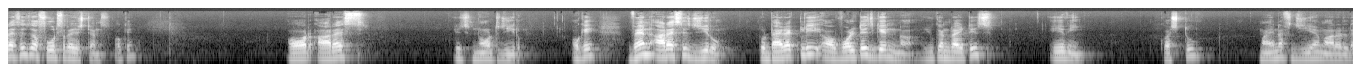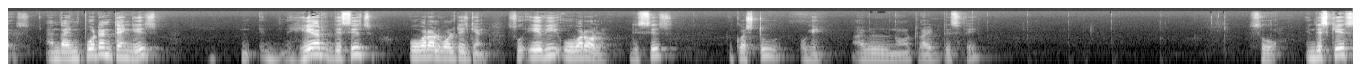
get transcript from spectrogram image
rs is a source resistance okay? Or rs is not 0 okay? When rs is 0 so directly uh, voltage gain uh, you can write is av equals to minus gm rl dash and the important thing is here this is overall voltage gain. So av overall this is equals to okay i will not write this way so in this case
